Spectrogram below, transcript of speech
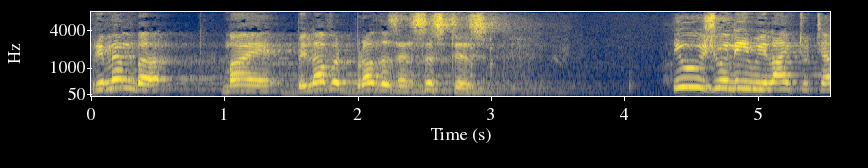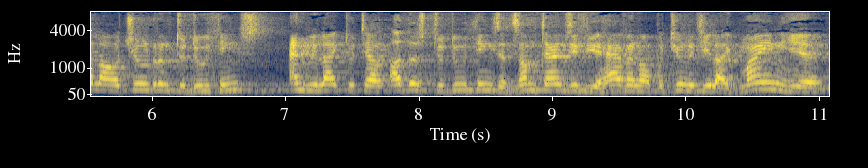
Remember, my beloved brothers and sisters, Usually, we like to tell our children to do things, and we like to tell others to do things. And sometimes, if you have an opportunity like mine here,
